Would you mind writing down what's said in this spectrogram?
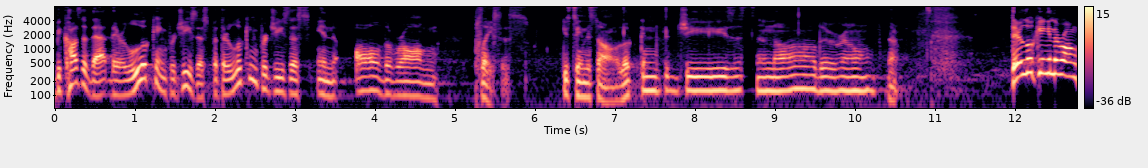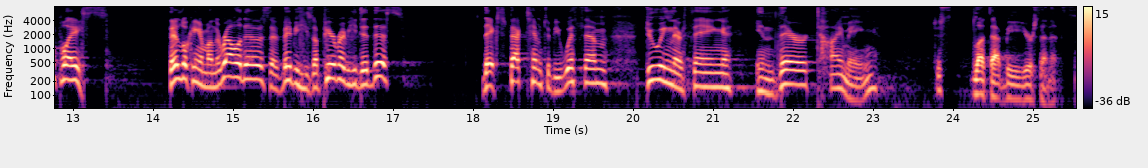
because of that, they're looking for Jesus, but they're looking for Jesus in all the wrong places. You sing the song, looking for Jesus in all the wrong. No. They're looking in the wrong place. They're looking among the relatives. Maybe he's up here, maybe he did this. They expect him to be with them, doing their thing in their timing. Just let that be your sentence.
